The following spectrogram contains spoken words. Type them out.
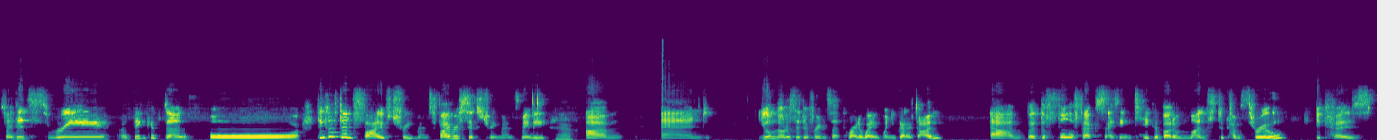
So I did three. I think I've done four. I think I've done five treatments, five or six treatments, maybe. Yeah. Um, and you'll notice a difference like right away when you get it done. Um, but the full effects, I think, take about a month to come through because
